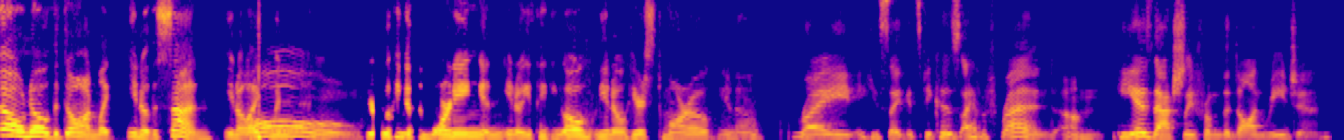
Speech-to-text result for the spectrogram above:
No, no, the dawn, like, you know, the sun. You know, like when Oh, you're looking at the morning and, you know, you're thinking, oh, you know, here's tomorrow, you know. right. He's like, it's because I have a friend. Um, he is actually from the Don region.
